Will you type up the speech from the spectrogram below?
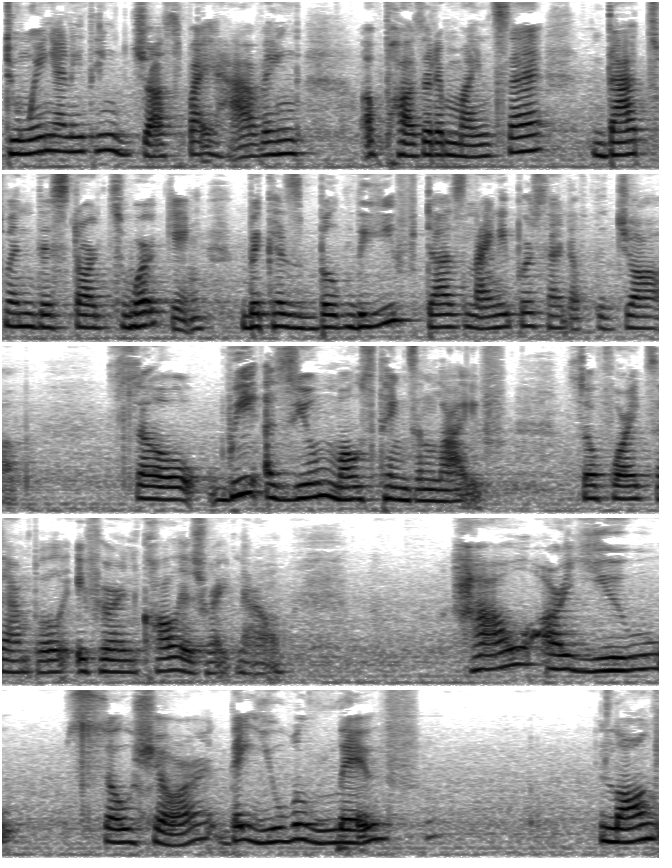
doing anything just by having a positive mindset, that's when this starts working because belief does 90% of the job. So we assume most things in life. So, for example, if you're in college right now, how are you so sure that you will live long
